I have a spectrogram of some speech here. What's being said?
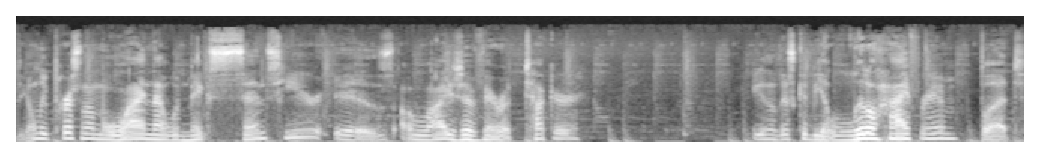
The only person on the line that would make sense here is Elijah Vera Tucker. You know, this could be a little high for him, but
